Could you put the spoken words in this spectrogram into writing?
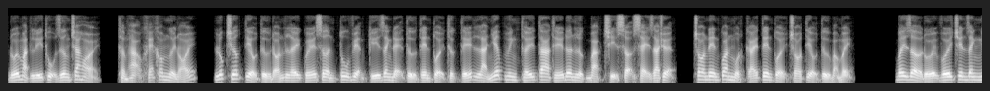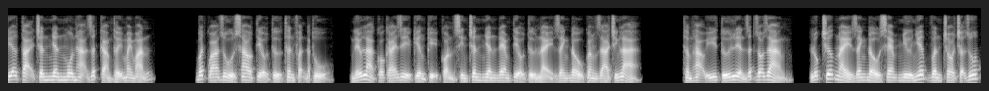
Đối mặt lý thụ dương tra hỏi, thẩm hạo khẽ không người nói lúc trước tiểu tử đón lấy quế sơn tu viện ký danh đệ tử tên tuổi thực tế là nhiếp huynh thấy ta thế đơn lực bạc chỉ sợ xảy ra chuyện, cho nên quan một cái tên tuổi cho tiểu tử bảo mệnh. Bây giờ đối với trên danh nghĩa tại chân nhân môn hạ rất cảm thấy may mắn. Bất quá dù sao tiểu tử thân phận đặc thù, nếu là có cái gì kiên kỵ còn xin chân nhân đem tiểu tử này danh đầu quăng ra chính là. Thẩm hạo ý tứ liền rất rõ ràng, lúc trước này danh đầu xem như nhiếp vân cho trợ giúp,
